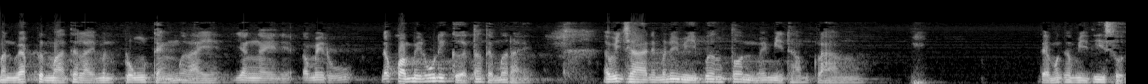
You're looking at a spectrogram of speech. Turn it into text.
มันแวบขึ้นมาเท่าไรมันปรุงแต่งเมื่อไรยังไงเนี่ย เราไม่รู้ แล้วความไม่รู้นี่เกิดตั้งแต่เมื่อไหร่ อวิชชาเนี่ยมันไม่มีเบื้องต้น ไม่มีท่ามกลาง แต่มันก็มีที่สุด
